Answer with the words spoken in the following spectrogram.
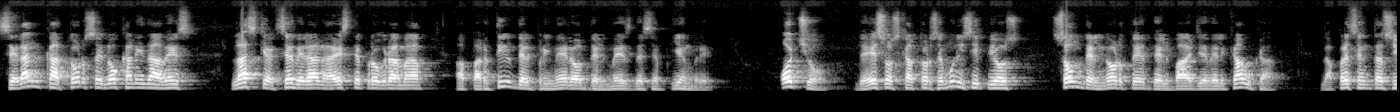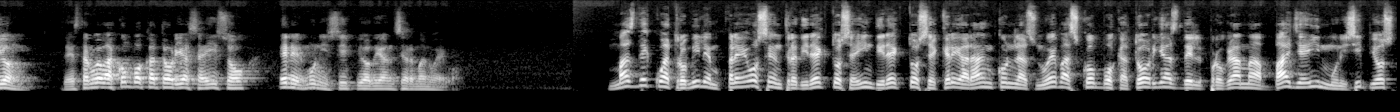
serán 14 localidades las que accederán a este programa a partir del primero del mes de septiembre. Ocho de esos 14 municipios son del norte del Valle del Cauca. La presentación de esta nueva convocatoria se hizo en el municipio de Anserma Nuevo. Más de 4.000 empleos entre directos e indirectos se crearán con las nuevas convocatorias del programa Valle In Municipios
